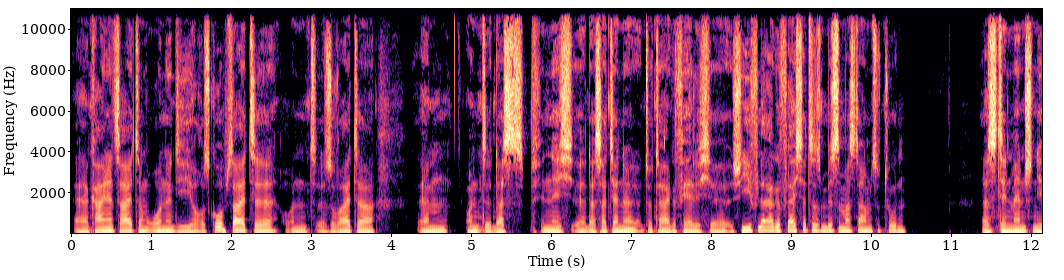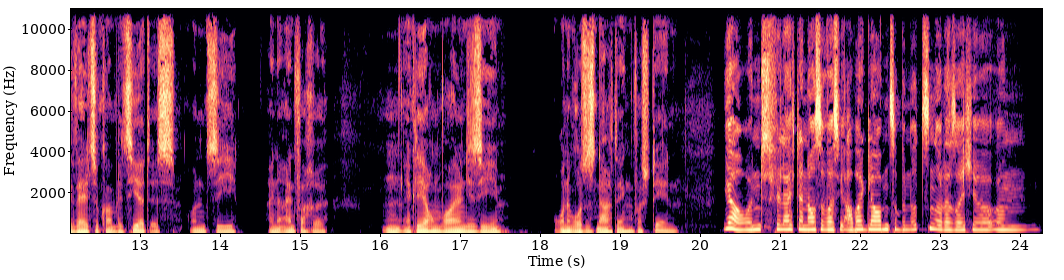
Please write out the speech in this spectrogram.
Äh, keine Zeitung ohne die Horoskopseite und äh, so weiter. Ähm, und äh, das finde ich, äh, das hat ja eine total gefährliche Schieflage. Vielleicht hat das ein bisschen was damit zu tun, dass den Menschen die Welt so kompliziert ist und sie eine einfache hm, Erklärung wollen, die sie ohne großes Nachdenken verstehen. Ja, und vielleicht dann auch sowas wie Aberglauben zu benutzen oder solche ähm,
